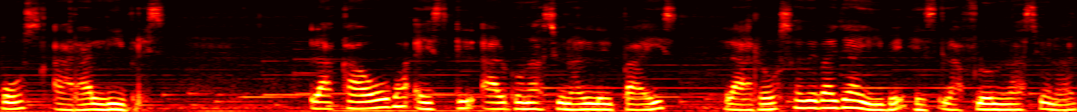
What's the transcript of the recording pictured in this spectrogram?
os hará libres. La caoba es el árbol nacional del país la rosa de Valladolid es la flor nacional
